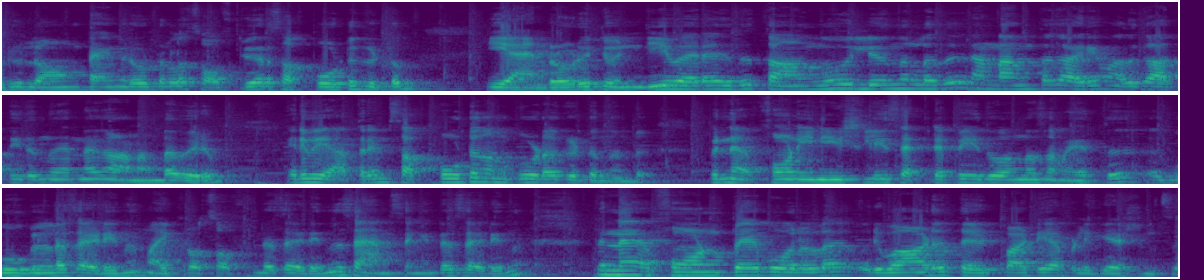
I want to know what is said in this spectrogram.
ഒരു ലോങ് ടൈമിലോട്ടുള്ള സോഫ്റ്റ്വെയർ സപ്പോർട്ട് കിട്ടും. ഈ ആൻഡ്രോയിഡ് ട്വന്റി വരെ ഇത് താങ്ങോ എന്നുള്ളത് രണ്ടാമത്തെ കാര്യം അത് കാത്തിരുന്ന് തന്നെ കാണേണ്ട വരും. എനിവേ അത്രയും സപ്പോർട്ട് നമുക്ക് ഇവിടെ കിട്ടുന്നുണ്ട്. പിന്നെ ഫോൺ ഇനീഷ്യലി സെറ്റപ്പ് ചെയ്തു വന്ന സമയത്ത് ഗൂഗിളിന്റെ സൈഡിൽ നിന്ന് മൈക്രോസോഫ്റ്റിന്റെ സൈഡിൽ നിന്ന് സാംസങ്ങിന്റെ സൈഡിൽ നിന്ന് പിന്നെ ഫോൺ പേ പോലുള്ള ഒരുപാട് തേർഡ് പാർട്ടി ആപ്ലിക്കേഷൻസ്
